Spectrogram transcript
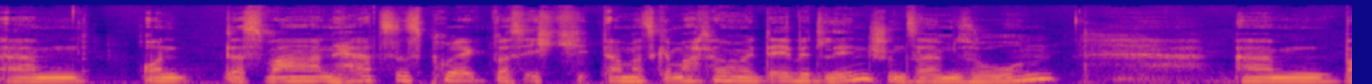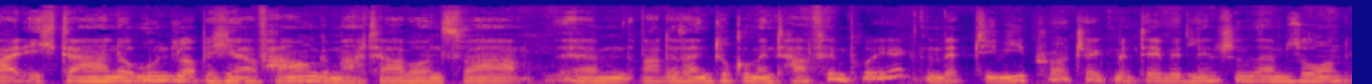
Ähm, und das war ein Herzensprojekt, was ich damals gemacht habe mit David Lynch und seinem Sohn ähm, weil ich da eine unglaubliche Erfahrung gemacht habe. Und zwar ähm, war das ein Dokumentarfilmprojekt, ein Web-TV-Projekt mit David Lynch und seinem Sohn,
